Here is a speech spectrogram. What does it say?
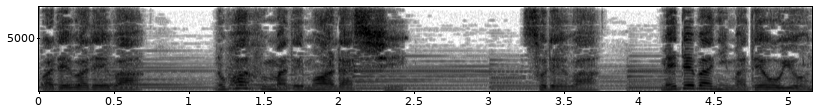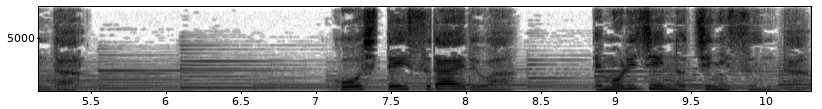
我々はノハフまでも荒らし、それはメデバにまで及んだ。こうしてイスラエルはエモリ人の地に住んだ。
